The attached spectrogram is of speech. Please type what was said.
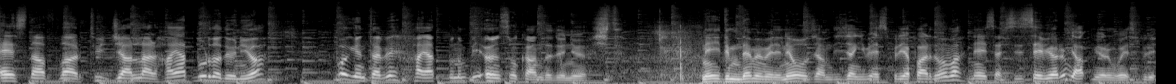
esnaflar, tüccarlar, hayat burada dönüyor. Bugün tabi hayat bunun bir ön sokağında dönüyor işte. Neydim dememeli, ne olacağım diyeceğim gibi espri yapardım ama neyse sizi seviyorum yapmıyorum o espriyi.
